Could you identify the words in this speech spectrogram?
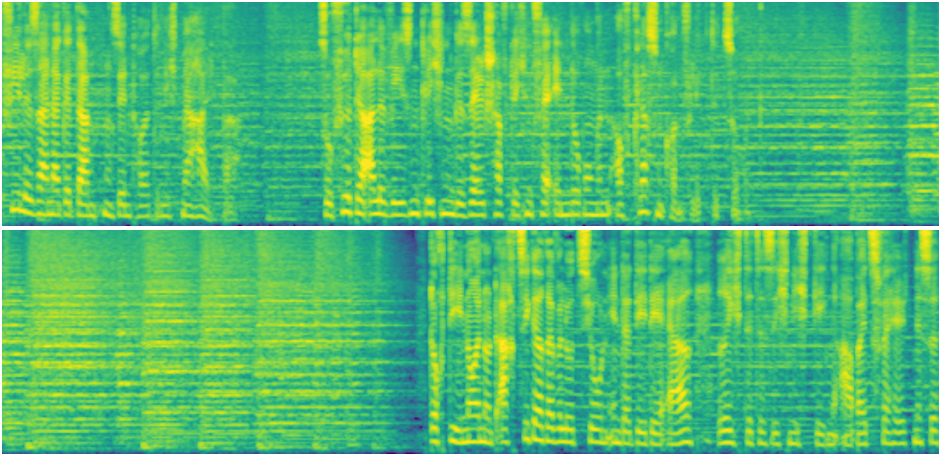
Viele seiner Gedanken sind heute nicht mehr haltbar. So führt er alle wesentlichen gesellschaftlichen Veränderungen auf Klassenkonflikte zurück. Doch die 89er Revolution in der DDR richtete sich nicht gegen Arbeitsverhältnisse,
